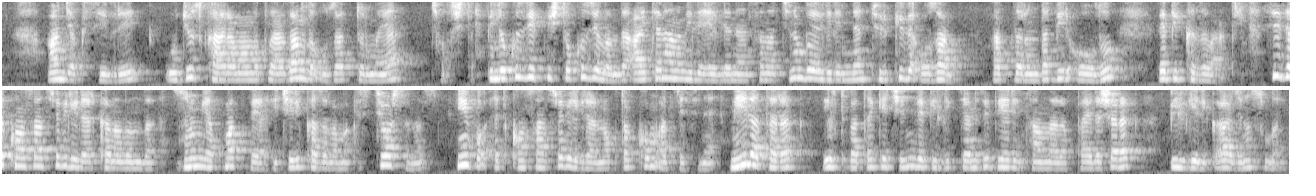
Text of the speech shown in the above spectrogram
Ancak sivri, ucuz kahramanlıklardan da uzak durmaya çalıştı. 1979 yılında Ayten Hanım ile evlenen sanatçının bu evliliğinden Türkü ve Ozan adlarında bir oğlu ve bir kızı vardır. Siz de Konsantre Bilgiler kanalında sunum yapmak veya içerik hazırlamak istiyorsanız info.konsantrebilgiler.com adresine mail atarak irtibata geçin ve bildiklerinizi diğer insanlarla paylaşarak bilgelik ağacını sulayın.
